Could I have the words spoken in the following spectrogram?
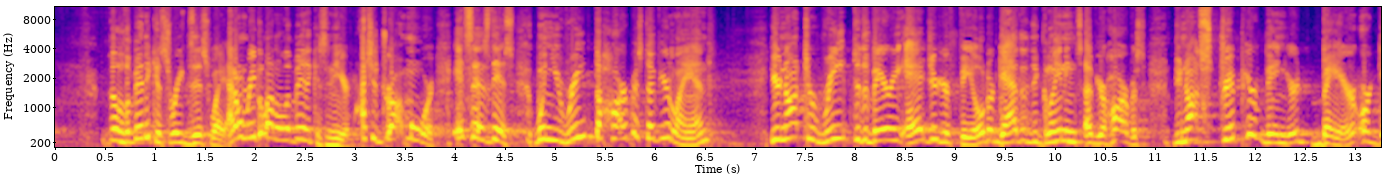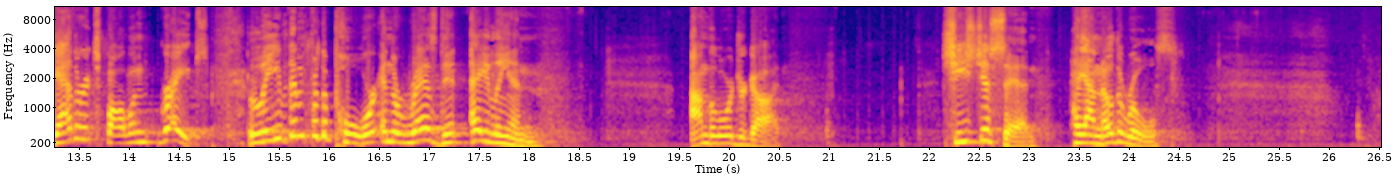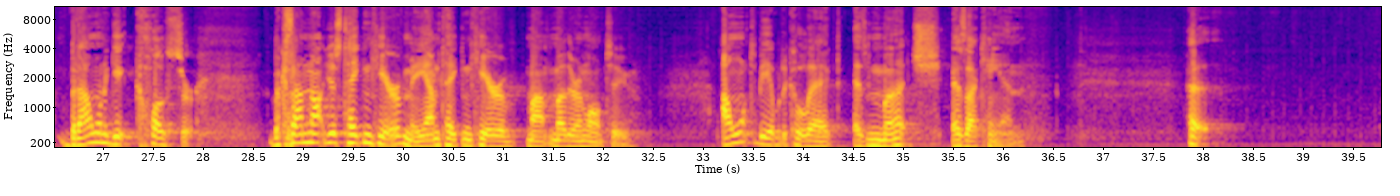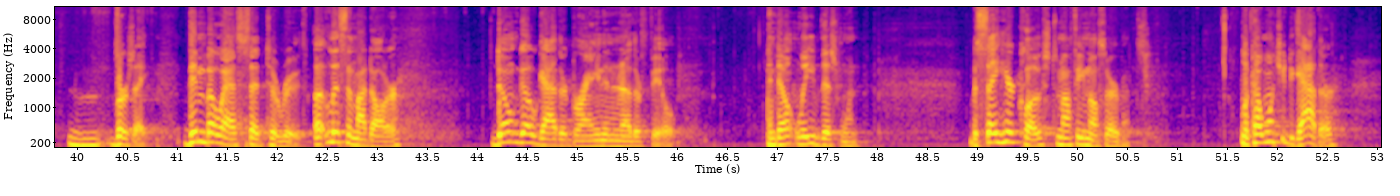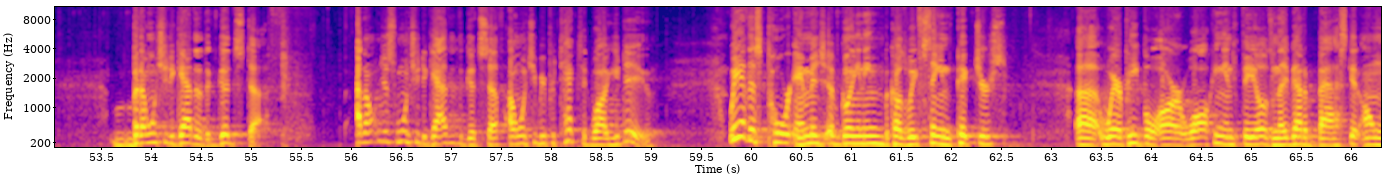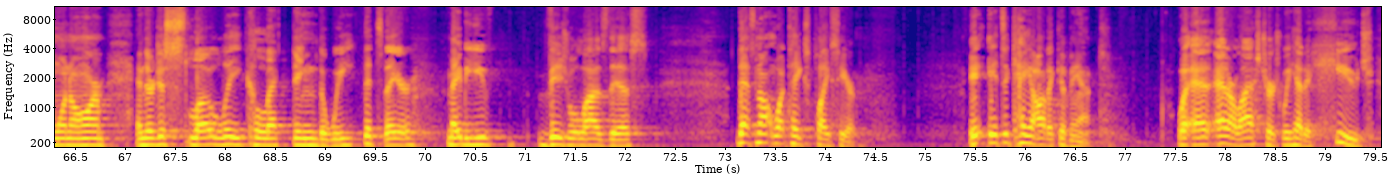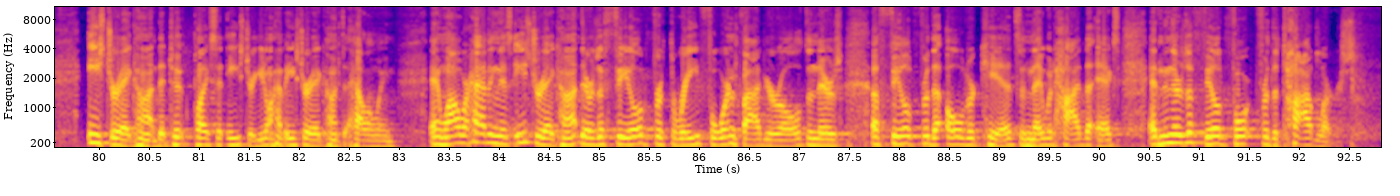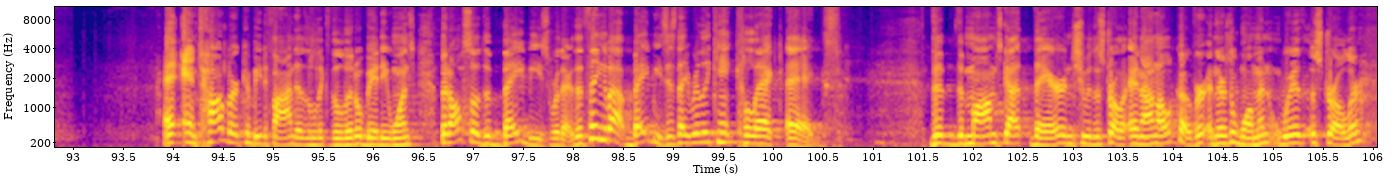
The Leviticus reads this way. I don't read a lot of Leviticus in here. I should drop more. It says this When you reap the harvest of your land, you're not to reap to the very edge of your field or gather the gleanings of your harvest. Do not strip your vineyard bare or gather its fallen grapes. Leave them for the poor and the resident alien. I'm the Lord your God. She's just said, Hey, I know the rules, but I want to get closer because I'm not just taking care of me, I'm taking care of my mother in law too. I want to be able to collect as much as I can. Verse 8. Then Boaz said to Ruth, uh, Listen, my daughter, don't go gather grain in another field, and don't leave this one, but stay here close to my female servants. Look, I want you to gather, but I want you to gather the good stuff. I don't just want you to gather the good stuff, I want you to be protected while you do. We have this poor image of gleaning because we've seen pictures uh, where people are walking in fields and they've got a basket on one arm and they're just slowly collecting the wheat that's there. Maybe you've visualized this. That's not what takes place here. It, it's a chaotic event. Well, at, at, our last church, we had a huge Easter egg hunt that took place at Easter. You don't have Easter egg hunts at Halloween. And while we're having this Easter egg hunt, there's a field for three, four, and five year olds, and there's a field for the older kids, and they would hide the eggs. And then there's a field for, for the toddlers. And, and toddler could be defined as like the little bitty ones, but also the babies were there. The thing about babies is they really can't collect eggs. The, the mom's got there and she was a stroller. And I look over and there's a woman with a stroller.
